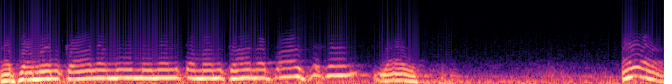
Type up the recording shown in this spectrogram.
أفمن كان مؤمنا كمن كان فاسقا لا يستوي ایا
